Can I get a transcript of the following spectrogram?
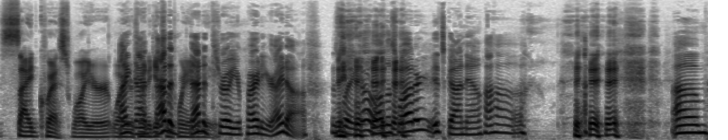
side quest while you're while Like you're trying that, to get that'd, from point A to that'd B. throw your party right off. It's like, oh, all this water, it's gone now. Haha. um,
